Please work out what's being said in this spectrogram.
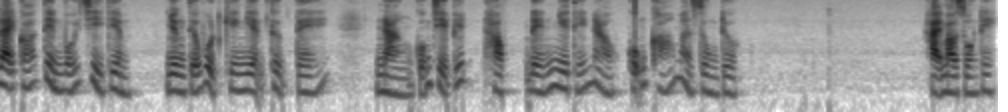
lại có tiền bối chỉ điểm, nhưng thiếu hụt kinh nghiệm thực tế, nàng cũng chỉ biết học đến như thế nào cũng khó mà dùng được. Hãy mau xuống đi,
